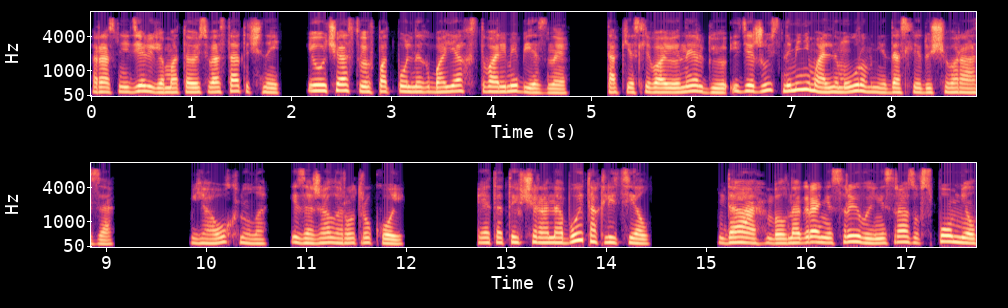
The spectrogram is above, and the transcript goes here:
Раз в неделю я мотаюсь в остаточный и участвую в подпольных боях с тварями бездны. Так я сливаю энергию и держусь на минимальном уровне до следующего раза. Я охнула и зажала рот рукой. «Это ты вчера на бой так летел?» «Да, был на грани срыва и не сразу вспомнил,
